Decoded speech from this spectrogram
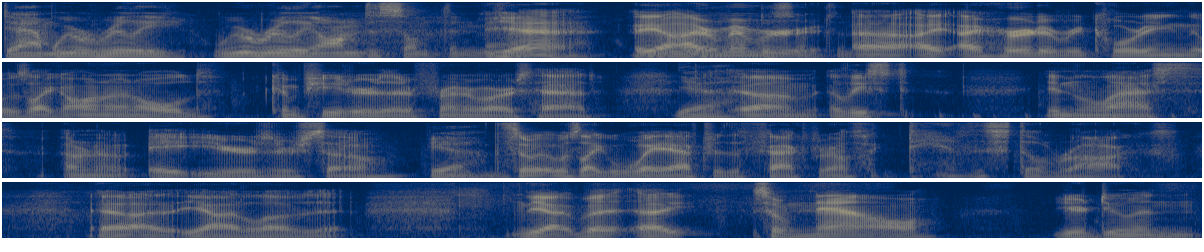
damn, we were really we were really on to something, man. Yeah. Yeah, I remember uh, I, I heard a recording that was like on an old computer that a friend of ours had. yeah, Um, at least in the last, I don't know, eight years or so. yeah, So it was like way after the fact, but I was like, damn, this still rocks. Yeah, I- yeah, I loved it. Yeah, but uh, so now you're doing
